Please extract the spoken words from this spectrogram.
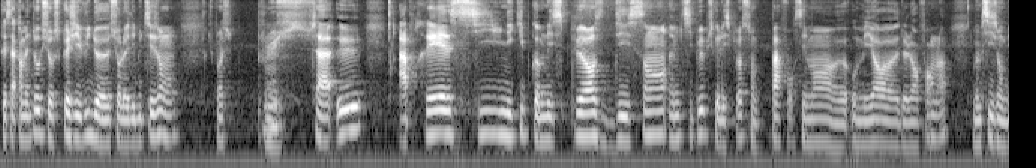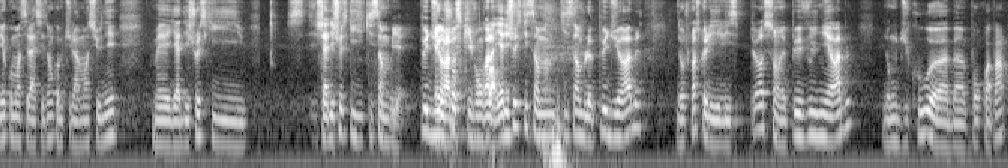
que Sacramento sur ce que j'ai vu de, sur le début de saison. Hein. Je pense plus hmm. à eux. Après, si une équipe comme les Spurs descend un petit peu, puisque les Spurs sont pas forcément euh, au meilleur euh, de leur forme là, même s'ils ont bien commencé la saison comme tu l'as mentionné, mais il y a des choses qui, il y a des choses qui, qui semblent peu durables. Il y a des choses qui vont voilà, il y a des choses qui semblent, qui semblent peu durables. Donc je pense que les, les Spurs sont un peu vulnérables. Donc du coup, euh, ben, pourquoi pas.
